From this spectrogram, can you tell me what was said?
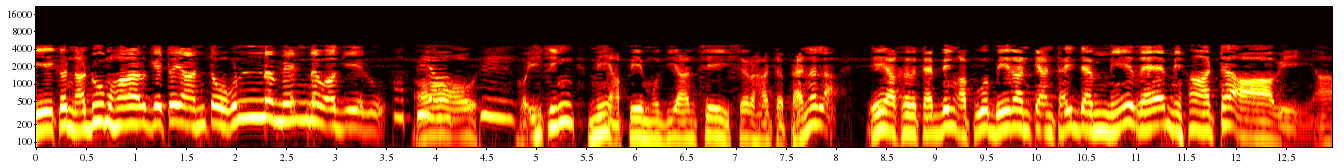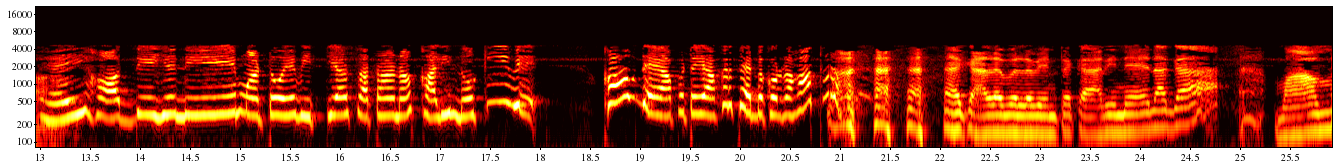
ඒක නඩු මාර්ගෙට යන්න ඕන්න මෙන්න වගේලු. ඉතින් මේ අපේ මුදියන්සේ ඉස්සරහට පැනලා ඒ අකරතැබ්බෙන් අපුව බේරන්ට යන්ටයි දැන් මේ රෑ මෙහාට ආවේ. ඇයි හදේයනේ මට ඔය විත්‍යා සටහන කලින් නොකීවේ. කවුද අපට යකර තැබ්බ කරන හතුරා? කලබල වෙන්න කාරි නෑ නගා. මම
